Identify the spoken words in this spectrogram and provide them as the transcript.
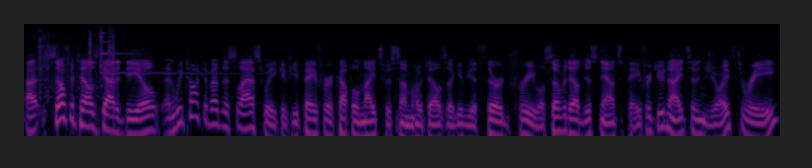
Uh, Sofitel's got a deal, and we talked about this last week. If you pay for a couple nights with some hotels, they'll give you a third free. Well, Sofitel just announced pay for two nights and enjoy three.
